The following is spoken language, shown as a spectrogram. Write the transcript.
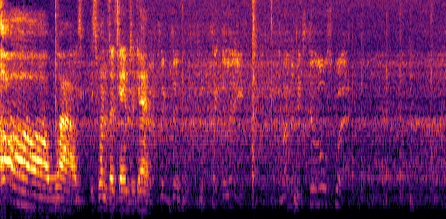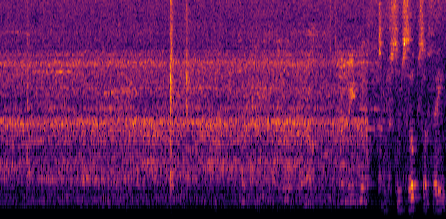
Oh, wow. It's- It's one of those games again. Take the lead. At the moment, it's still all square. Well, when we look Time for some subs, I think.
